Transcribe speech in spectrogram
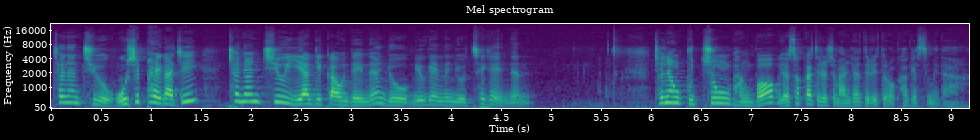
천연 치유 58가지 천연 치유 이야기 가운데 있는 요 미국에 있는 요 책에 있는 천연 구충 방법 여섯 가지를 좀 알려드리도록 하겠습니다.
